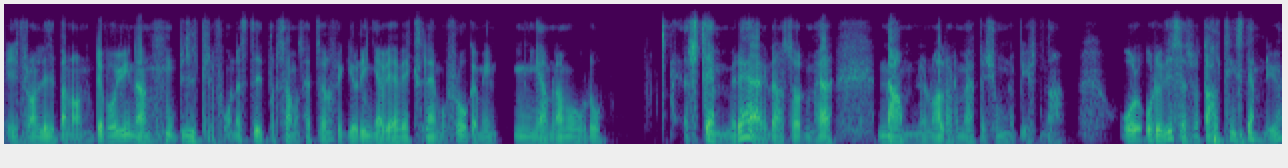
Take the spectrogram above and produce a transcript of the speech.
ifrån Libanon. Det var ju innan mobiltelefonens tid på samma sätt. Så jag fick ju ringa via växel hem och fråga min, min gamla mor då. Stämmer det här? Alltså de här namnen och alla de här personuppgifterna. Och, och det visade sig att allting stämde ju.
